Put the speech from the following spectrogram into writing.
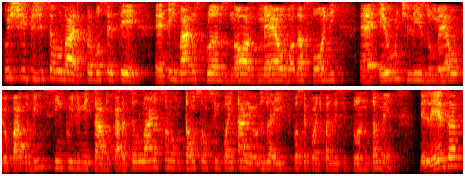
os chips de celulares para você ter. É, tem vários planos, nós, Mel, Vodafone. É, eu utilizo o Mel, eu pago 25 ilimitado cada celular, são, então são 50 euros aí que você pode fazer esse plano também. Beleza?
